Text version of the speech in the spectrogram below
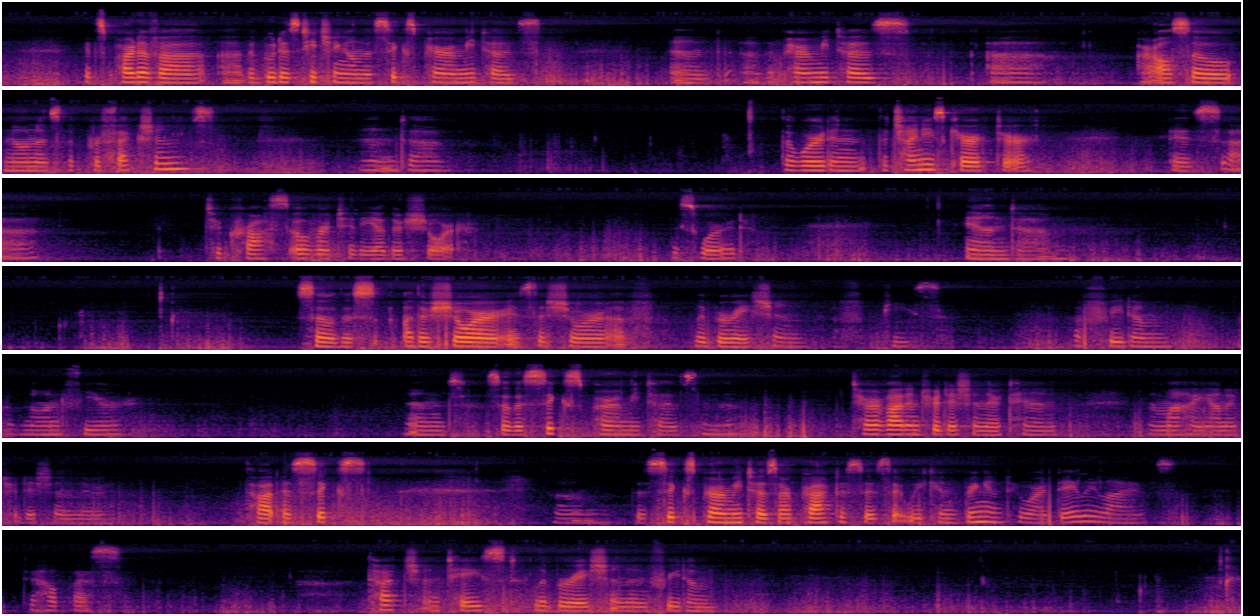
It's part of uh, uh the Buddha's teaching on the six paramitas, and uh, the paramitas uh, are also known as the perfections, and the word in the Chinese character is uh, to cross over to the other shore. This word. And um, so, this other shore is the shore of liberation, of peace, of freedom, of non fear. And so, the six paramitas in the Theravadan tradition, there are 10. In the Mahayana tradition, they're taught as six. Um, the six paramitas are practices that we can bring into our daily lives to help us touch and taste liberation and freedom.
